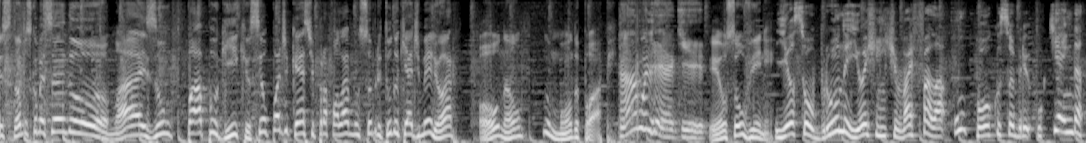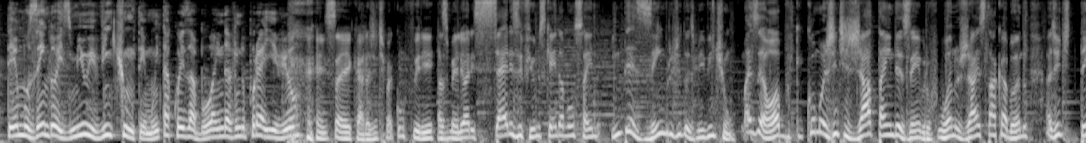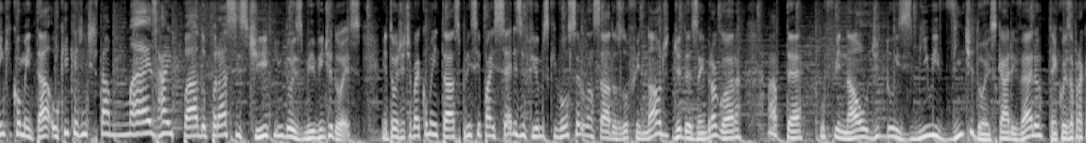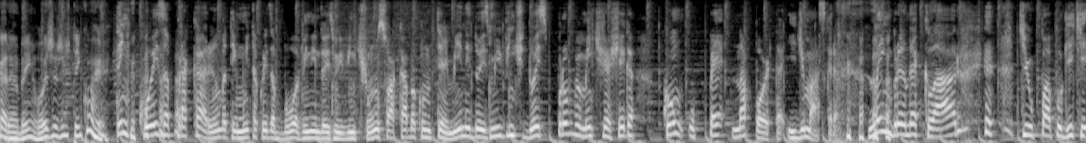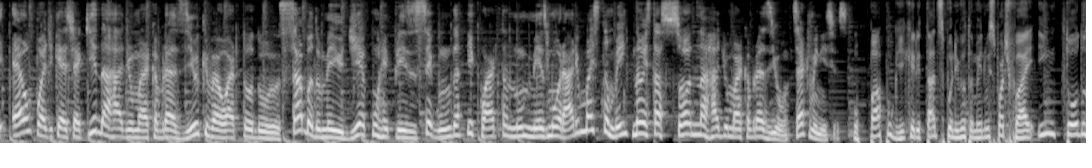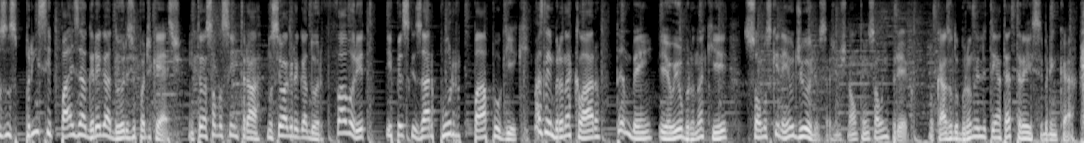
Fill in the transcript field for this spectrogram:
Estamos começando mais um Papo Geek, o seu podcast para falarmos sobre tudo que há de melhor ou não no mundo pop. Ah, moleque! Eu sou o Vini. E eu sou o Bruno e hoje a gente vai falar um pouco sobre o que ainda temos em 2021. Tem muita coisa boa ainda vindo por aí, viu? É isso aí, cara. A gente vai conferir as melhores séries e filmes que ainda vão sair em dezembro de 2021. Mas é óbvio que como a gente já tá em dezembro, o ano já está acabando, a gente tem que comentar o que, que a gente tá mais hypado para assistir em 2022. Então a gente vai comentar as principais séries e filmes que vão ser lançados do final de dezembro agora até o final de 2022, cara. E velho, tem coisa pra caramba, hein? Hoje a gente tem que correr. Tem coisa pra caramba, tem muita coisa boa vindo em 2021, só acaba quando termina e 2022 provavelmente já chega com o pé na porta e de máscara. Lembrando, é claro, que o Papo Geek é um podcast aqui da Rádio Marca Brasil que vai ao ar todo sábado, meio-dia, com reprise segunda e quarta no mesmo horário, mas também não está só na Rádio Marca Brasil, certo, Vinícius? O Papo Geek ele tá disponível também no Spotify e em todos os principais agregadores de podcast. Então é só você entrar no seu agregador favorito e pesquisar por Papo Geek. Mas lembrando, é claro, também eu e o Bruno aqui somos que nem o Julius, a gente não tem só um emprego. No caso do Bruno, ele tem até três, se brincar.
